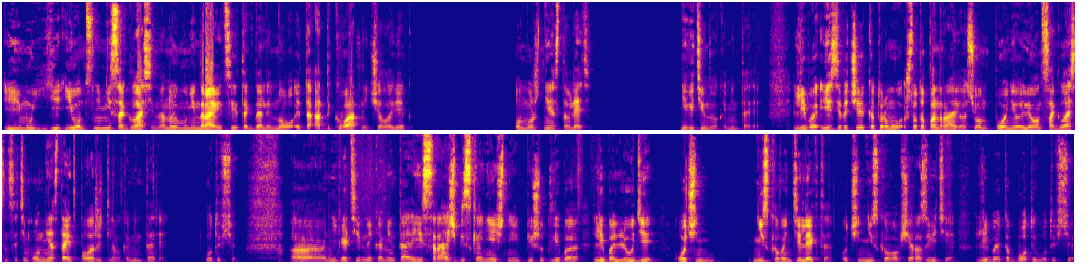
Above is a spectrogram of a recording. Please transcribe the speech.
и, ему, и он с ним не согласен, оно ему не нравится и так далее, но это адекватный человек, он может не оставлять негативного комментария. Либо, если это человек, которому что-то понравилось, и он понял, или он согласен с этим, он не оставит положительного комментария. Вот и все. А, негативные комментарии, срач бесконечный пишут либо, либо люди очень низкого интеллекта, очень низкого вообще развития, либо это боты, вот и все.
